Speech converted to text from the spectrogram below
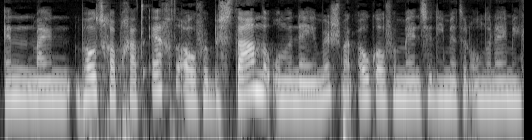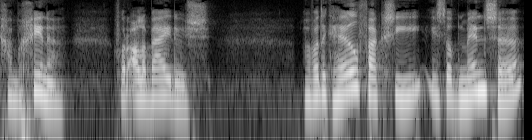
En mijn boodschap gaat echt over bestaande ondernemers, maar ook over mensen die met een onderneming gaan beginnen. Voor allebei dus. Maar wat ik heel vaak zie, is dat mensen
